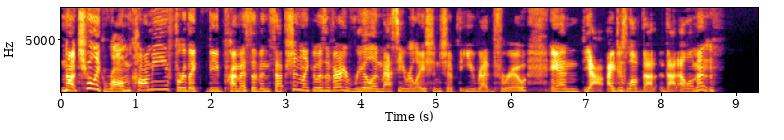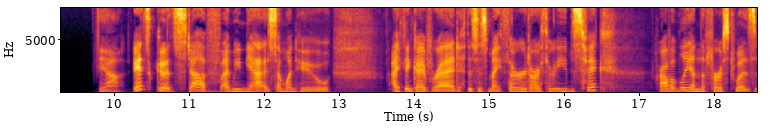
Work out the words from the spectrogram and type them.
not too like rom-commy for like the premise of Inception. Like it was a very real and messy relationship that you read through. And yeah, I just love that that element. Yeah, it's good stuff. I mean, yeah, as someone who I think I've read, this is my third Arthur Eames fic, probably, and the first was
